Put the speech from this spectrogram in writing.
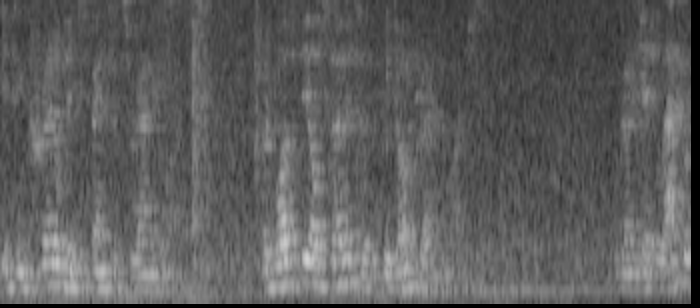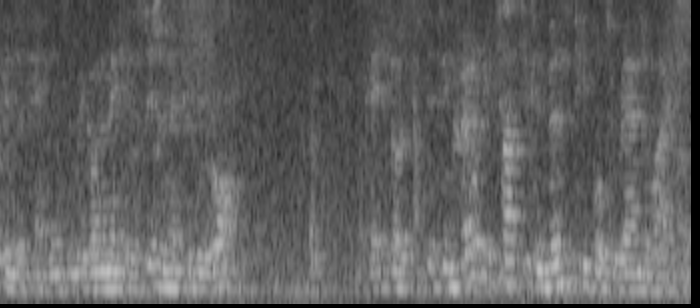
It's incredibly expensive to randomize. But what's the alternative if we don't randomize? We're going to get lack of independence and we're going to make a decision that could be wrong. Okay, so it's, it's incredibly tough to convince people to randomize.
